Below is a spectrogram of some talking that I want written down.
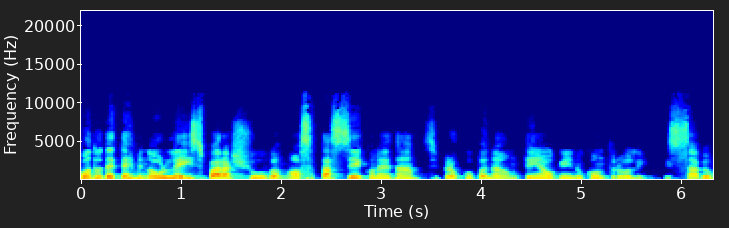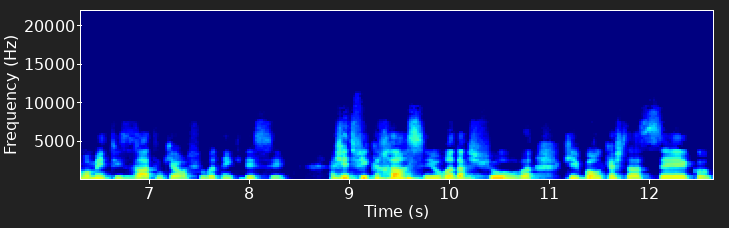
Quando determinou leis para a chuva, nossa, tá seco, né? Não, se preocupa não, tem alguém no controle e sabe o momento exato em que a chuva tem que descer. A gente fica, ah, Senhor, manda chuva, que bom que está seco.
